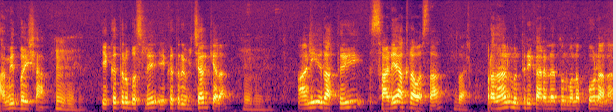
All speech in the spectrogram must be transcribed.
अमित भाई शाह एकत्र बसले एकत्र विचार केला आणि रात्री साडे अकरा वाजता बर. प्रधानमंत्री कार्यालयातून मला फोन आला.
